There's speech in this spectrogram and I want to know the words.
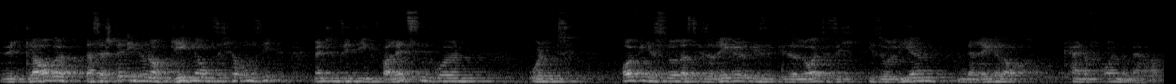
Und ich glaube, dass er ständig nur noch Gegner um sich herum sieht, Menschen sieht, die ihn verletzen wollen. Und häufig ist es so, dass diese, Regel, diese, diese Leute sich isolieren und in der Regel auch keine Freunde mehr haben.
